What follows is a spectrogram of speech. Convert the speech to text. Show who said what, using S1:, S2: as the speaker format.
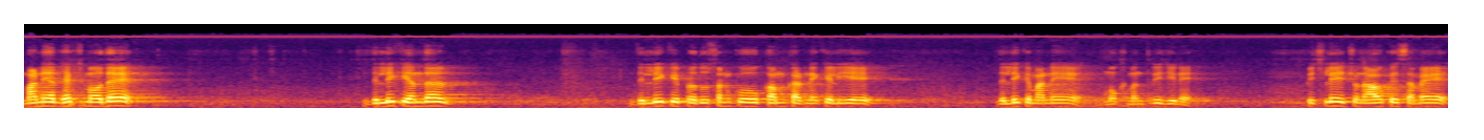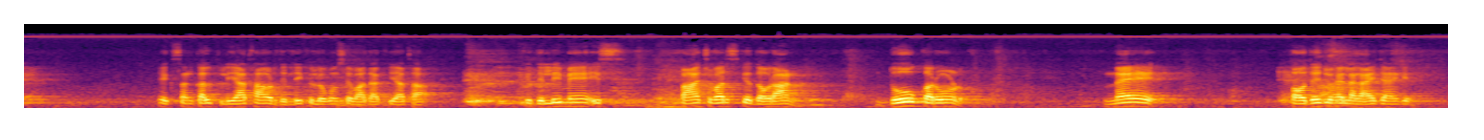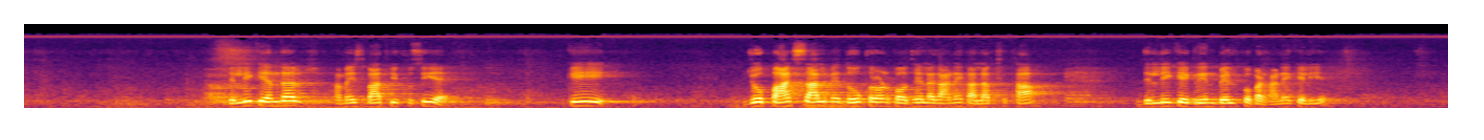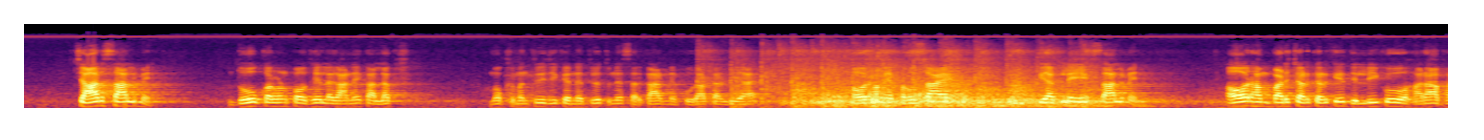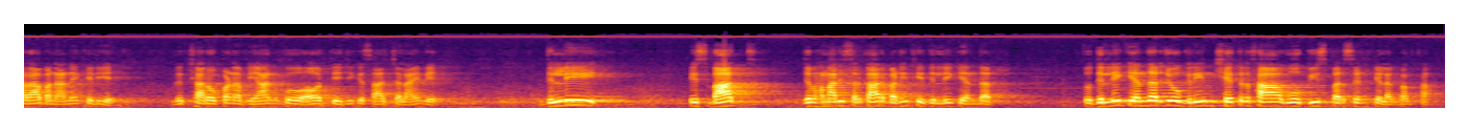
S1: माननीय अध्यक्ष महोदय, दिल्ली के अंदर दिल्ली के प्रदूषण को कम करने के लिए दिल्ली के माननीय मुख्यमंत्री जी ने पिछले चुनाव के समय एक संकल्प लिया था और दिल्ली के लोगों से वादा किया था कि दिल्ली में इस पाँच वर्ष के दौरान दो करोड़ नए पौधे जो है लगाए जाएँगे। दिल्ली के अंदर हमें इस बात की खुशी है कि जो पाँच साल में दो करोड़ पौधे लगाने का लक्ष्य था दिल्ली के ग्रीन बेल्ट को बढ़ाने के लिए, चार साल में दो करोड़ पौधे लगाने का लक्ष्य मुख्यमंत्री जी के नेतृत्व में सरकार ने पूरा कर लिया है। और हमें भरोसा है कि अगले एक साल में और हम बढ़ चढ़ करके दिल्ली को हरा भरा बनाने के लिए वृक्षारोपण अभियान को और तेज़ी के साथ चलाएँगे। दिल्ली, इस बात जब हमारी सरकार बनी थी दिल्ली के अंदर तो दिल्ली के अंदर जो ग्रीन क्षेत्र था, वो 20 परसेंट के लगभग था।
